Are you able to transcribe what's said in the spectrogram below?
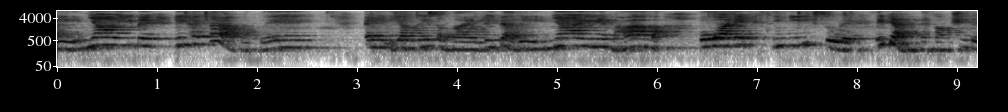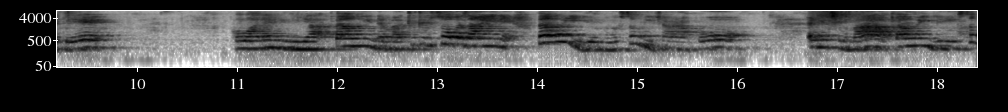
လေးအများကြီးပဲနေထိုင်ကြတာပေါ့ကွယ် အဲ့ဒီအယောင်သေးဆောင်လာတဲ့လိပ်ပြလေးအများကြီးထဲမှာမှဘဝနဲ့နီနီဆိုတဲ့လိပ်ပြလေးနှစ်ကောင်ရှိတဲ့ဘဝနဲ့နီနီကပန်းဝီနဲ့မှတူတူဆော့ကစားရင်းနဲ့ပန်းဝီလေးကိုစုံနေကြတာပေါ့အဲ့ဒီအချိန်မှာပန်းဝီလေးစုံ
